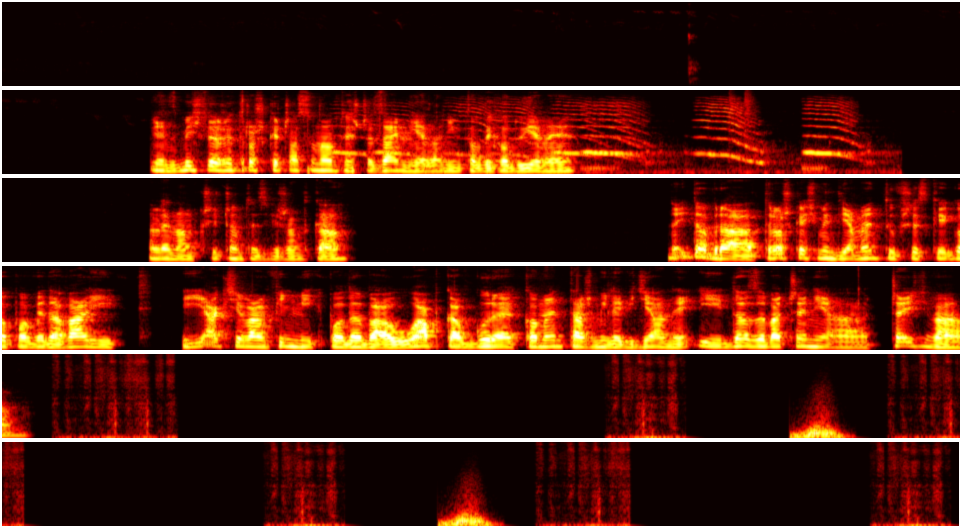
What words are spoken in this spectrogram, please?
Więc myślę, że troszkę czasu nam to jeszcze zajmie, zanim to wyhodujemy. Ale nam krzyczą te zwierzątka. No i dobra, troszkęśmy diamentu wszystkiego powydawali. Jak się Wam filmik podobał, łapka w górę, komentarz mile widziany i do zobaczenia. Cześć Wam!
